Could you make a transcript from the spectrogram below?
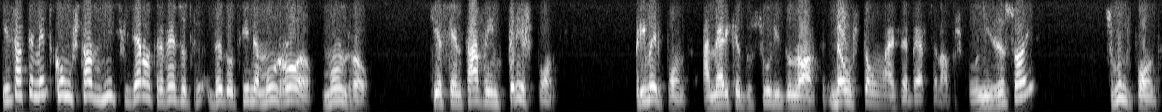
Exatamente como os Estados Unidos fizeram através da doutrina Monroe, Monroe que assentava em três pontos. Primeiro ponto, a América do Sul e do Norte não estão mais abertos a novas colonizações. Segundo ponto,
